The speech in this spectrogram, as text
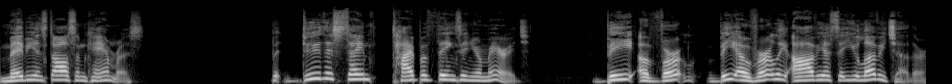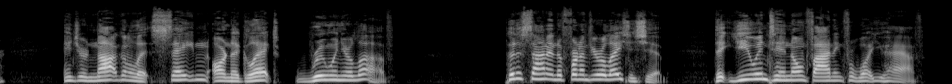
Maybe install some cameras. But do the same type of things in your marriage. Be overt, be overtly obvious that you love each other, and you're not going to let Satan or neglect ruin your love. Put a sign in the front of your relationship that you intend on fighting for what you have.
